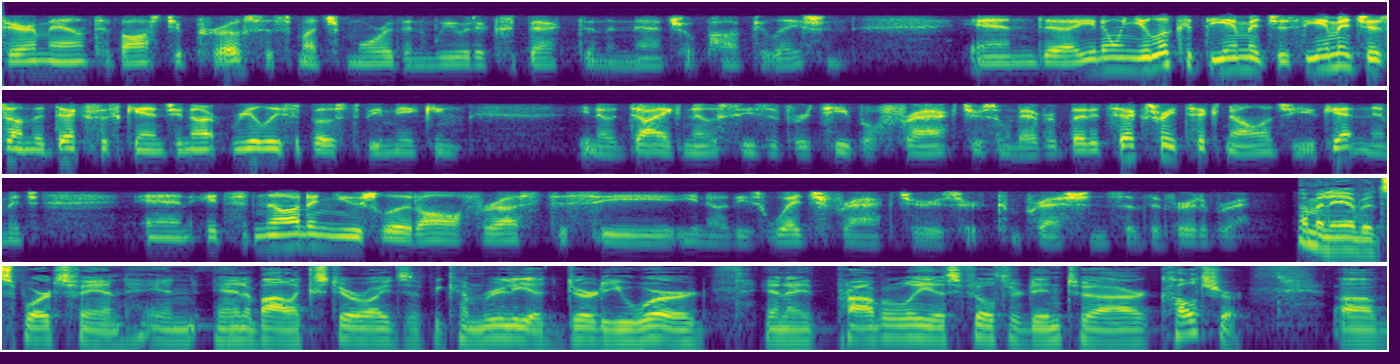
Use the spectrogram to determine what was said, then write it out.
fair amount of osteoporosis, much more than we would expect in the natural population. And uh, you know, when you look at the images, the images on the DEXA scans, you're not really supposed to be making you know, diagnoses of vertebral fractures and whatever, but it's X-ray technology. You get an image, and it's not unusual at all for us to see, you know, these wedge fractures or compressions of the vertebrae. I'm an avid sports fan, and anabolic steroids have become really a dirty word, and it probably has filtered into our culture. Uh,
